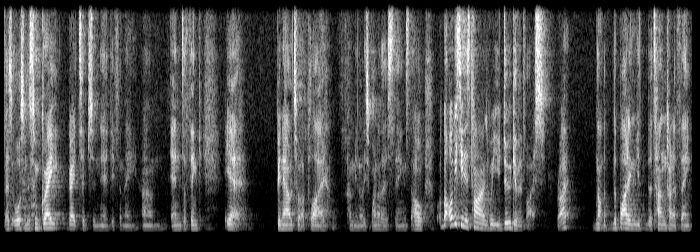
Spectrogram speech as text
That's awesome. There's some great, great tips in there, definitely. Um, and I think, yeah, being able to apply, I mean, at least one of those things. The whole, but obviously, there's times where you do give advice, right? Not the, the biting the tongue kind of thing.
